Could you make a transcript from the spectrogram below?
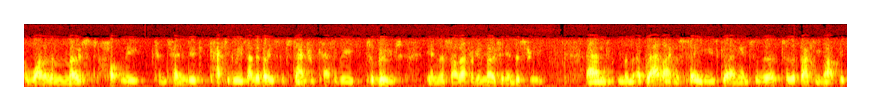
one of the most hotly contended categories and a very substantial category to boot in the South African motor industry. And a brand like Mercedes going into the to the bakkie market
